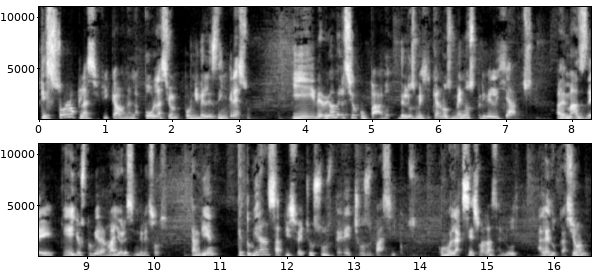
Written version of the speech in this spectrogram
que solo clasificaban a la población por niveles de ingreso y debió haberse ocupado de los mexicanos menos privilegiados, además de que ellos tuvieran mayores ingresos, también que tuvieran satisfechos sus derechos básicos, como el acceso a la salud, a la educación,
